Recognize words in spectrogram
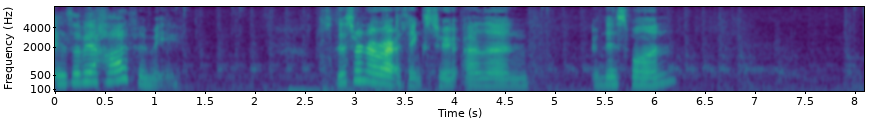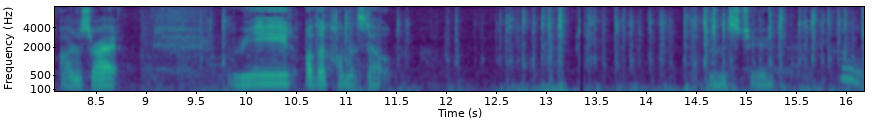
it's a bit hard for me. So this one I write things to, and then in this one, I'll just write read other comments to help. Comments to help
